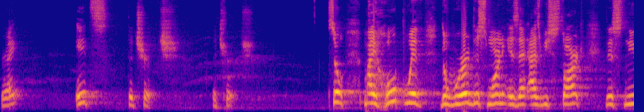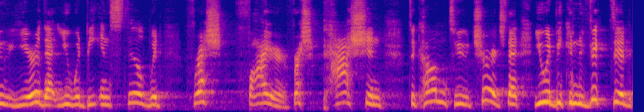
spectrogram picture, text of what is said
right? It's the church the church so, my hope with the word this morning is that as we start this new year, that you would be instilled with fresh fire, fresh passion to come to church, that you would be convicted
